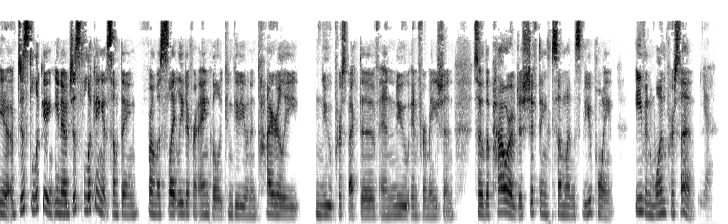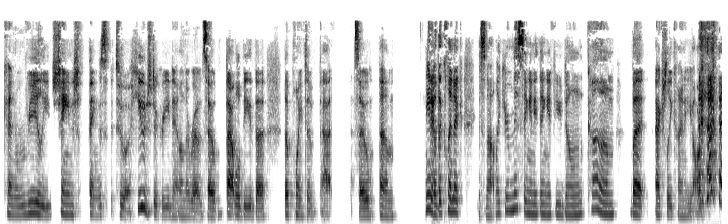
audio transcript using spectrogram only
you know, just looking, you know, just looking at something from a slightly different angle, it can give you an entirely new perspective and new information. So the power of just shifting someone's viewpoint, even 1%. Yeah. Can really change things to a huge degree down the road. So that will be the, the point of that. So, um, you know, the clinic, it's not like you're missing anything if you don't come, but actually kind of you are.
